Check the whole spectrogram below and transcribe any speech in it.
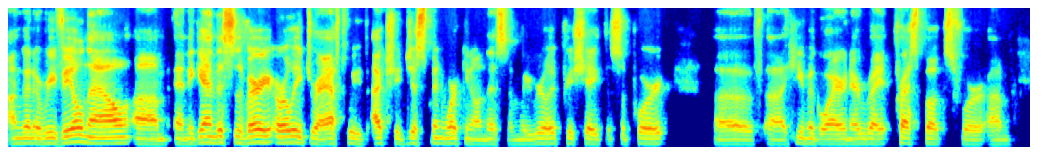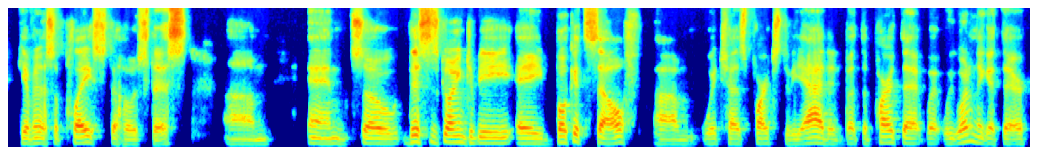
I'm going to reveal now, um, and again, this is a very early draft. We've actually just been working on this and we really appreciate the support of uh, Hugh McGuire and everybody at Pressbooks for um, giving us a place to host this. Um, and so this is going to be a book itself, um, which has parts to be added, but the part that what we wanted to get there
